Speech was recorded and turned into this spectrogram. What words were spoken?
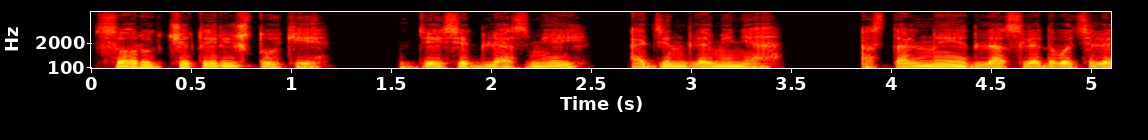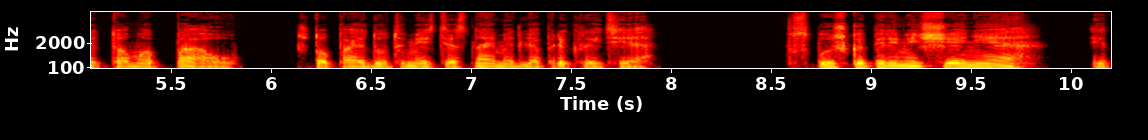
44 штуки. 10 для змей, один для меня. Остальные для следователя Тома Пау, что пойдут вместе с нами для прикрытия. Вспышка перемещения, и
